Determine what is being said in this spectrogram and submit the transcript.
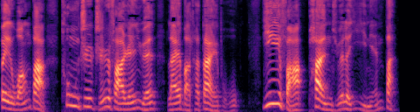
被王霸通知执法人员来把他逮捕，依法判决了一年半。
